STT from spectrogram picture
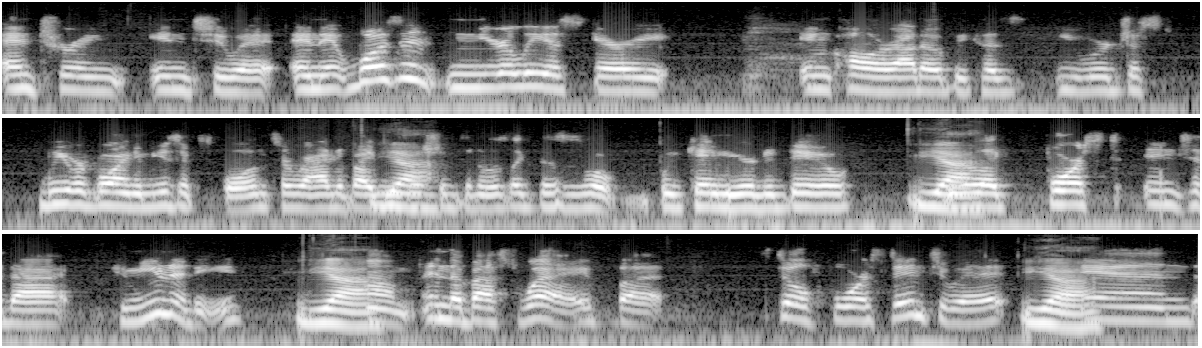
entering into it, and it wasn't nearly as scary in Colorado because you were just we were going to music school and surrounded by Yeah. musicians, and it was like this is what we came here to do. Yeah. We Yeah. were like forced into that community yeah. um, in the best way, but still forced into it. yeah. And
